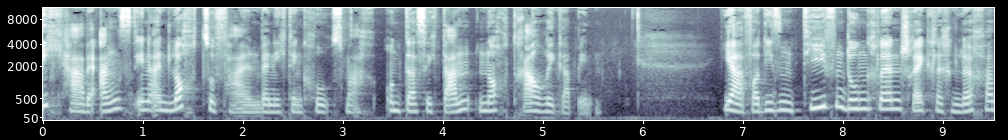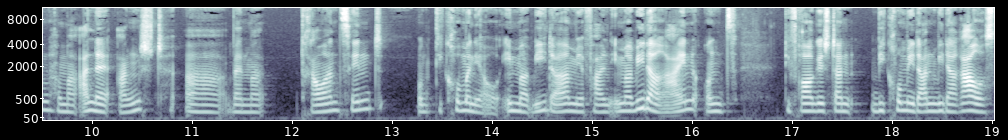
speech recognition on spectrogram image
Ich habe Angst, in ein Loch zu fallen, wenn ich den Kurs mache und dass ich dann noch trauriger bin. Ja, vor diesen tiefen, dunklen, schrecklichen Löchern haben wir alle Angst, äh, wenn wir trauernd sind. Und die kommen ja auch immer wieder. Wir fallen immer wieder rein. Und die Frage ist dann, wie komme ich dann wieder raus?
